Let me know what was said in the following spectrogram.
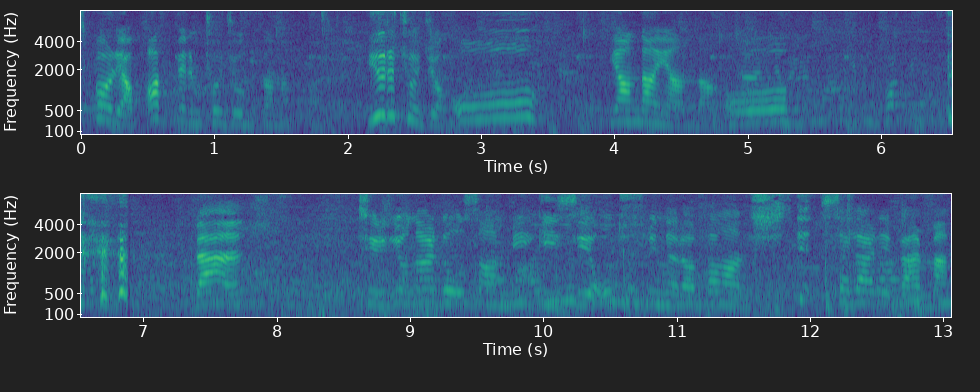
Spor yap. Aferin çocuğum sana. Yürü çocuğum. Oo. Yandan yandan. Oo. ben trilyoner de olsam bir giysiye 30 bin lira falan isteseler de vermem.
